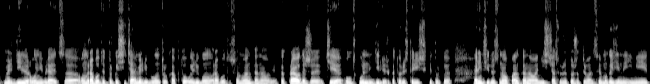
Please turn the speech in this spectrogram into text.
Например, дилер, он является, он работает только с сетями, либо он только оптовый, либо он работает с онлайн-каналами. Как правило, даже те олдскульные дилеры, которые исторически только ориентируются на офлайн-канал, они сейчас уже тоже открывают свои магазины и имеют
